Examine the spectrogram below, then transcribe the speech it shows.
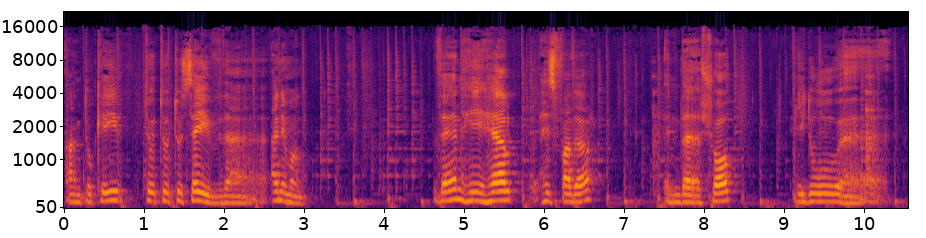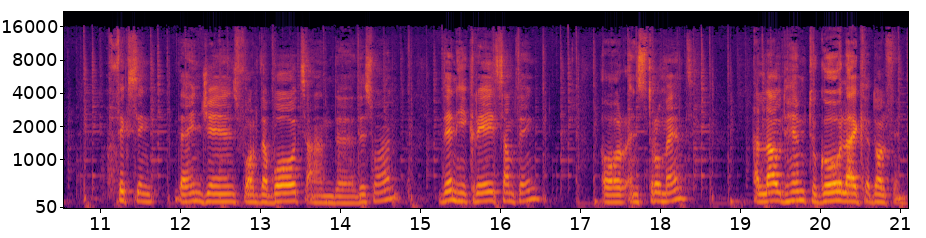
and to keep to, to, to save the animal. Then he help his father in the shop. He do uh, fixing the engines for the boats and uh, this one. Then he create something or instrument allowed him to go like a dolphin.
